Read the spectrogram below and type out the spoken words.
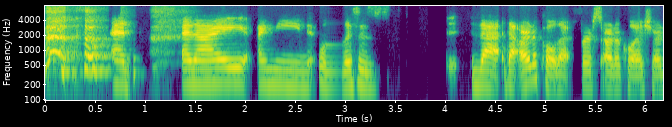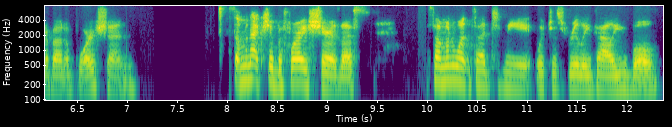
Um, and and I I mean, well, this is that that article, that first article I shared about abortion. Someone actually, before I share this, someone once said to me, which is really valuable,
